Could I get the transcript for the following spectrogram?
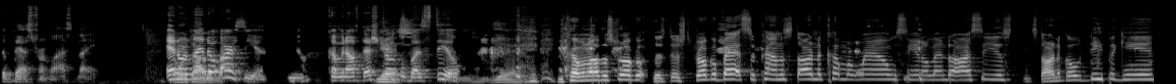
the best from last night. And No Orlando Arcia, you know, coming off that struggle, Yes. but still, Yeah, you coming off the struggle. The, the struggle bats are kind of starting to come around. We're seeing Orlando Arcia is starting to go deep again.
